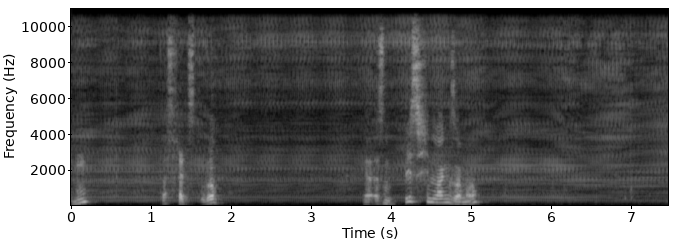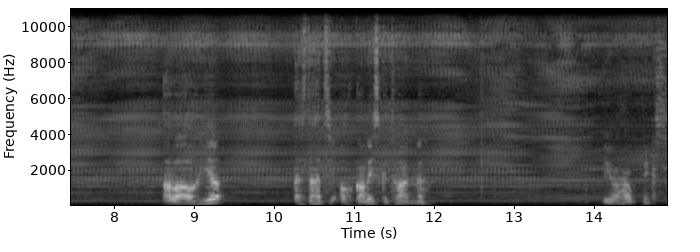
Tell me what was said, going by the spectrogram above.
Hm? Das fetzt, oder? Ja, ist ein bisschen langsamer. Aber auch hier, also da hat sich auch gar nichts getan, ne? Überhaupt nichts.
